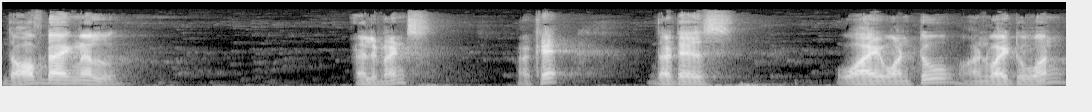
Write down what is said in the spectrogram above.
the off diagonal elements okay, that is y 1 2 and y 2 1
